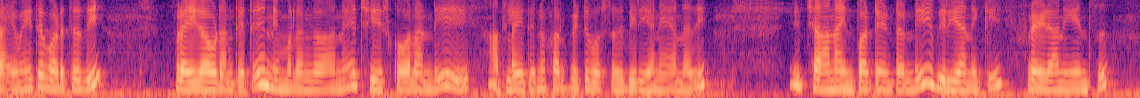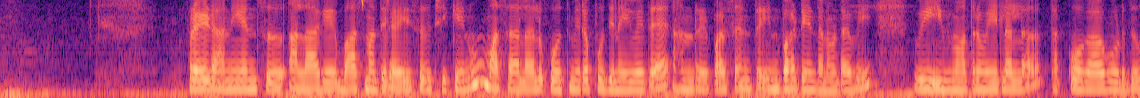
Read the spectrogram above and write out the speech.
టైం అయితే పడుతుంది. ఫ్రై కావడానికైతే నిమ్మలంగానే చేసుకోవాలండి. అట్లయితేనే పర్ఫెక్ట్గా వస్తుంది బిర్యానీ అన్నది. చాలా ఇంపార్టెంట్ అండి బిర్యానీకి. ఫ్రైడ్ ఆనియన్స్. ఫ్రైడ్ ఆనియన్స్ అలాగే బాస్మతి రైస్ చికెను మసాలాలు కొత్తిమీర పుదీనా ఇవైతే హండ్రెడ్ పర్సెంట్ ఇంపార్టెంట్ అనమాట అవి. ఇవి మాత్రం వీటిలల్లో తక్కువ కాకూడదు.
